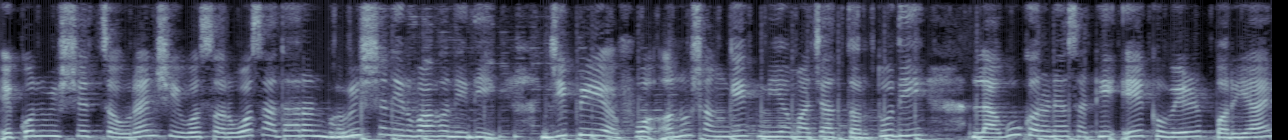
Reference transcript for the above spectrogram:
एकोणवीसशे चौऱ्याऐंशी व सर्वसाधारण भविष्य निर्वाह निधी जी पी एफ व अनुषंगिक नियमाच्या तरतुदी लागू करण्यासाठी एक वेळ पर्याय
